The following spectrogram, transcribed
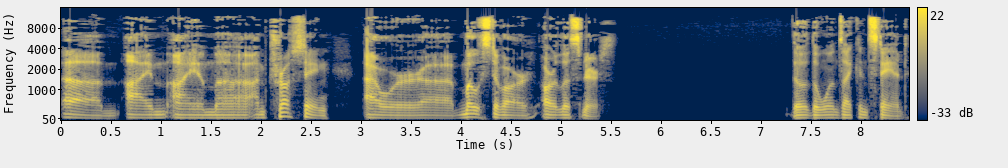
Um, I'm I am uh, I'm trusting our uh, most of our our listeners, the the ones I can stand.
